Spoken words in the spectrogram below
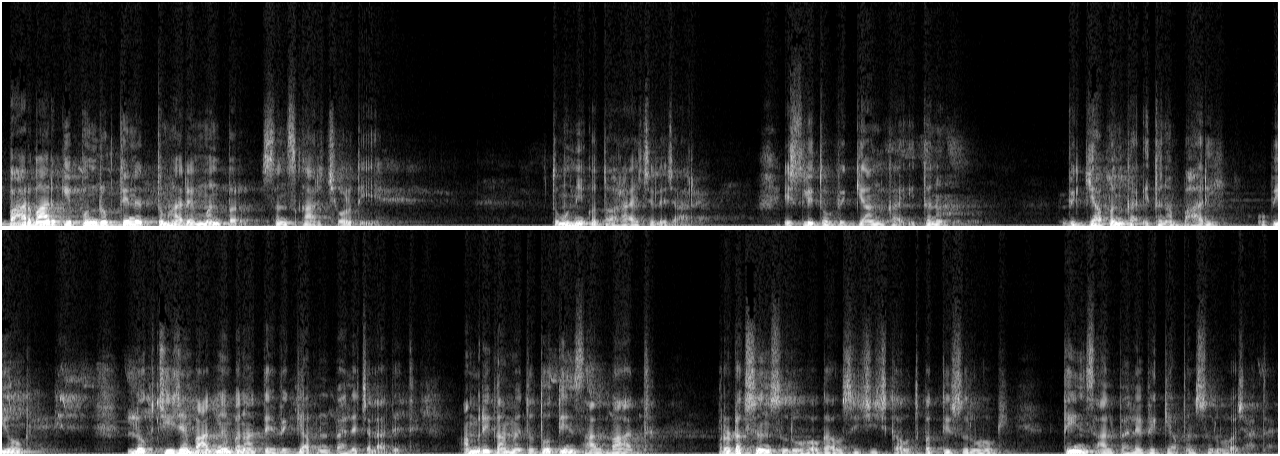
बार बार की पुनरुक्ति ने तुम्हारे मन पर संस्कार छोड़ दिए। तुम उन्हीं को दोहराए चले जा रहे हो। इसलिए तो विज्ञान का इतना, विज्ञापन का इतना भारी उपयोग है। लोग चीज़ें बाद में बनाते हैं, विज्ञापन पहले चला देते अमेरिका में तो दो तीन साल बाद प्रोडक्शन शुरू होगा, उसी चीज़ का उत्पत्ति शुरू होगी। तीन साल पहले विज्ञापन शुरू हो जाता है।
